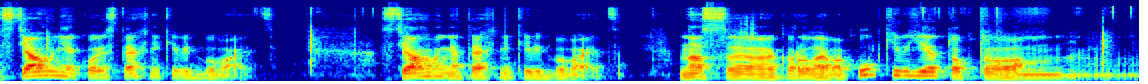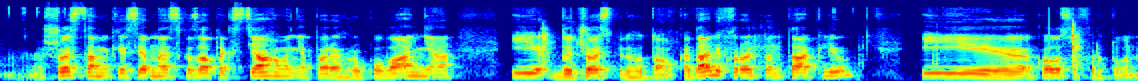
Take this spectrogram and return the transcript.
стягування якоїсь техніки відбувається. Стягування техніки відбувається. У нас е, королева кубків є, тобто щось там якесь, я б навіть сказав так, стягування, перегрупування і до чогось підготовка. Далі король Пентаклів і колесо фортуни.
